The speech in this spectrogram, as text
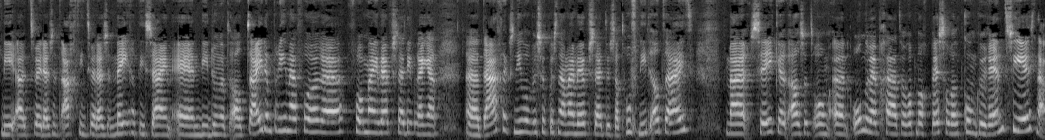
die uit 2018, 2019 zijn. En die doen het altijd een prima voor, voor mijn website. Die brengen dagelijks nieuwe bezoekers naar mijn website. Dus dat hoeft niet altijd. Maar zeker als het om een onderwerp gaat waarop nog best wel wat concurrentie is. Nou,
